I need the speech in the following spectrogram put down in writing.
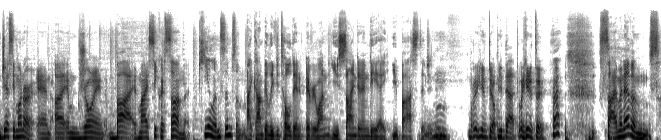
Jesse Monroe, and I am joined by my secret son, Keelan Simpson. I can't believe you told everyone you signed an NDA, you bastard. Mm. What are you going to do? I'm your dad. What are you going to do? Huh? Simon Evans.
